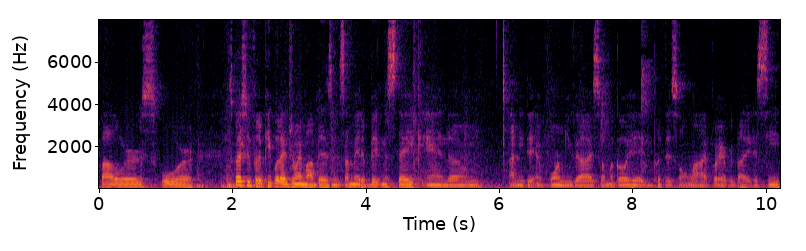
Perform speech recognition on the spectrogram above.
followers, for especially for the people that join my business. I made a big mistake and um, I need to inform you guys. So I'm gonna go ahead and put this on live for everybody to see.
